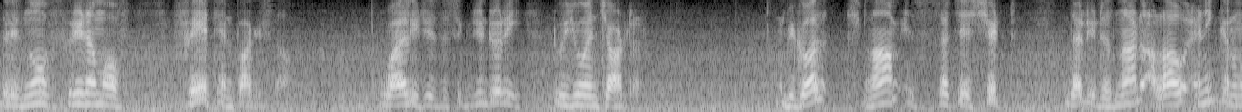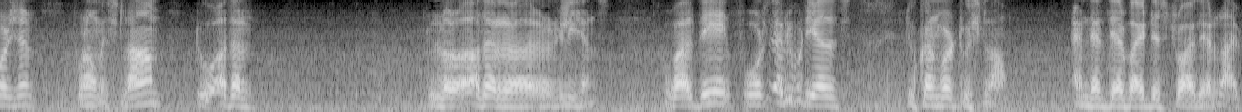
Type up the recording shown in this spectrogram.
there is no freedom of faith in Pakistan, while it is the signatory to UN Charter. Because Islam is such a shit that it does not allow any conversion from Islam to other other uh, religions, while they force everybody else to convert to Islam and then thereby destroy their life.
